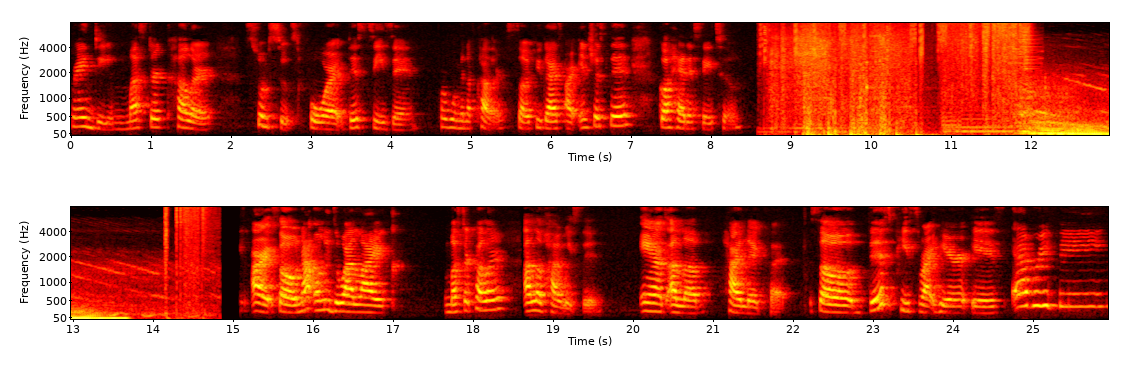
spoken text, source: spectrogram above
trendy mustard color swimsuits for this season for women of color. So if you guys are interested, go ahead and stay tuned. Right, so not only do I like mustard color, I love high waisted and I love high leg cut. So this piece right here is everything.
